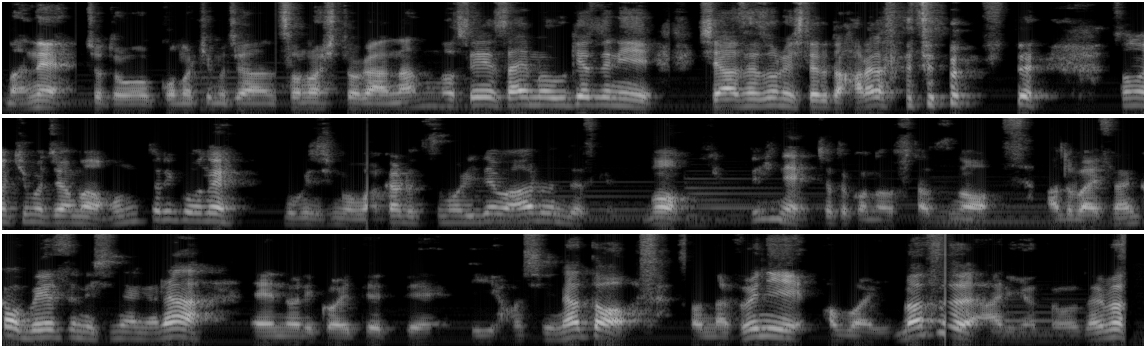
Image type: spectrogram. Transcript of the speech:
まあね、ちょっとこの気持ちはその人が何の制裁も受けずに幸せそうにしてると腹が立つって、その気持ちはまあ本当にこうね、僕自身もわかるつもりではあるんですけども、ぜひね、ちょっとこの二つのアドバイスなんかをベースにしながら、えー、乗り越えていってほしいなと、そんな風に思います。ありがとうございます。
